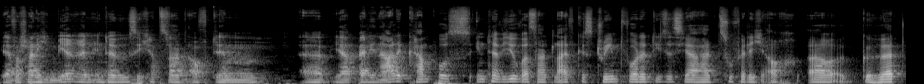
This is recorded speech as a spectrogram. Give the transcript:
ja wahrscheinlich in mehreren Interviews, ich habe es halt auf dem äh, ja, Berlinale Campus Interview, was halt live gestreamt wurde, dieses Jahr halt zufällig auch äh, gehört,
